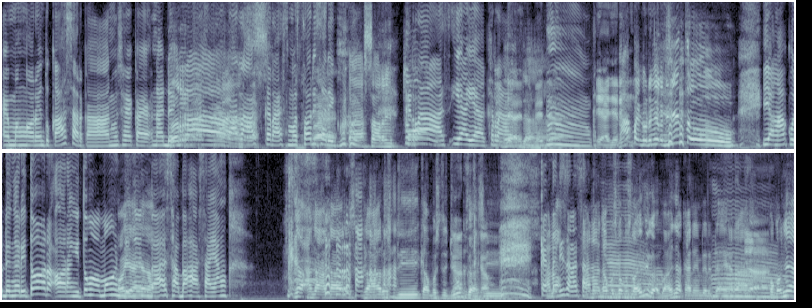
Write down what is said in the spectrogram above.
emang orang itu kasar kan, maksudnya kayak nadanya Keras. keras, keras. Mas sorry Keras. sorry gue. Kasar itu Keras, iya iya Beda, keras. itu beda. Hmm. Ya jadi Apa yang kau dengar di situ? Yang aku dengar itu orang, orang itu ngomong Oh, iya, dengan iya. bahasa-bahasa yang Enggak, enggak, enggak harus, enggak harus di kampus itu juga sih. Kan anak, tadi salah satunya. Anak kampus-kampus lain juga banyak kan yang dari daerah. Iya. Pokoknya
